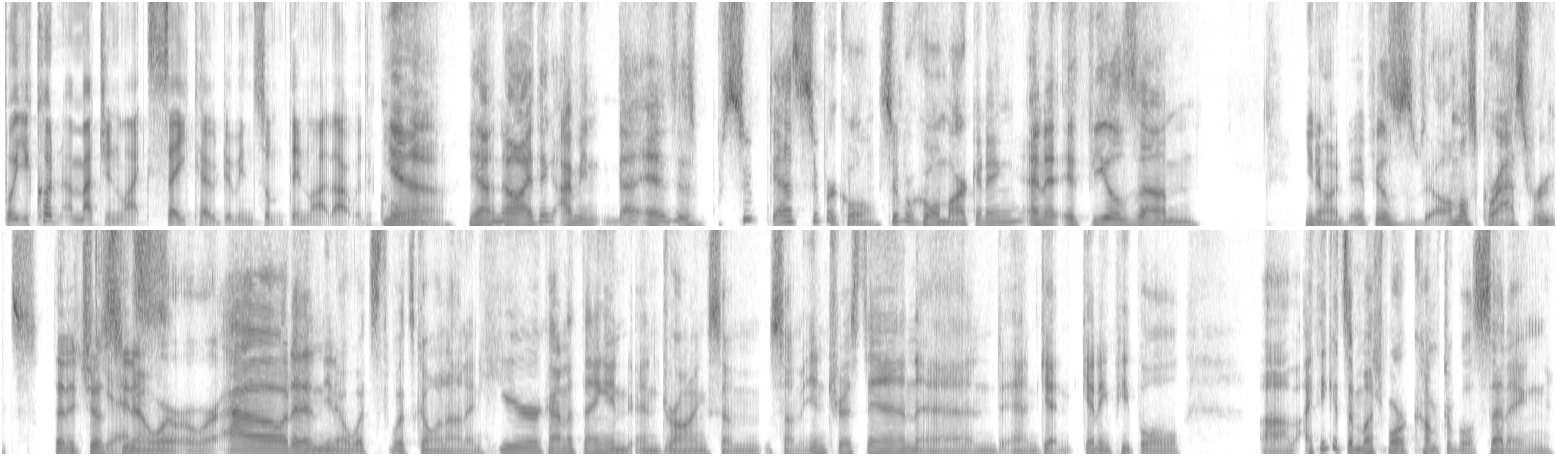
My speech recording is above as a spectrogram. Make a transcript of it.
But you couldn't imagine like Seiko doing something like that with a cool. Yeah, yeah. No, I think I mean that is, is super, that's super cool, super cool marketing, and it, it feels um you know, it, feels almost grassroots that it's just, yes. you know, we're, we're out and, you know, what's, what's going on in here kind of thing and, and drawing some, some interest in and, and getting, getting people, um, I think it's a much more comfortable setting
